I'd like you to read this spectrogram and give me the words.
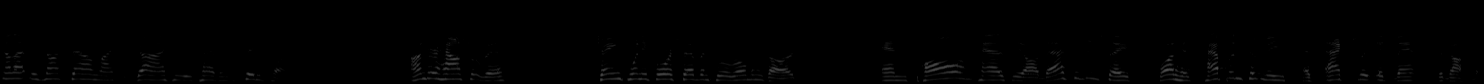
Now, that does not sound like a guy who is having a pity party. Under house arrest, chained 24 7 to a Roman guard, and Paul has the audacity to say, What has happened to me has actually advanced the gospel.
